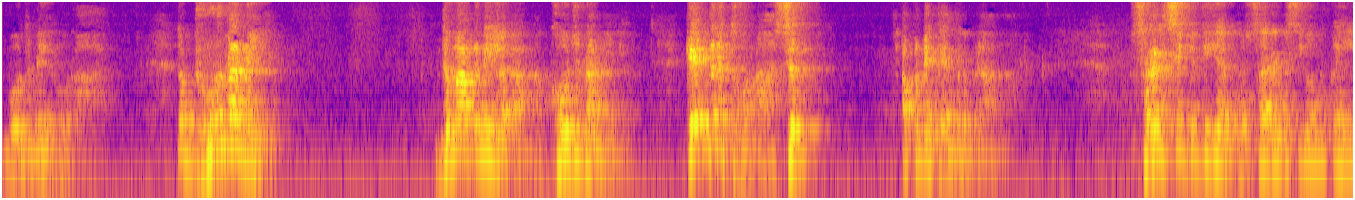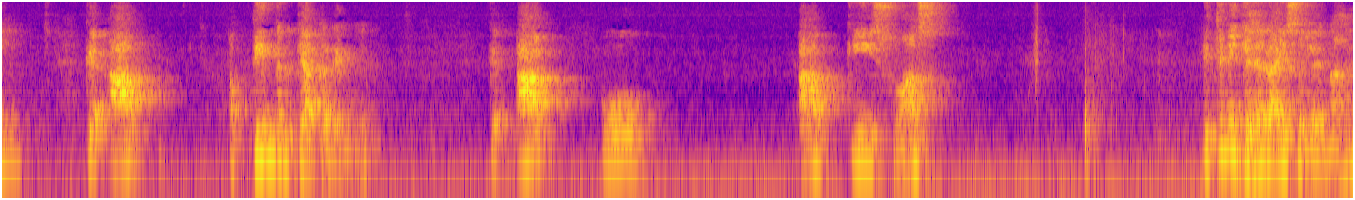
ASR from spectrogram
बोध नहीं हो रहा है। तो ढूंढना नहीं दिमाग नहीं लगाना, खोजना नहीं है। केंद्रित होना है सिर्फ़, अपने केंद्र में आना। सरल सी विधि है, बहुत सारे ऋषियों ने कही है कि आप अब तीन दिन क्या करेंगे कि आपको आपकी श्वास इतनी गहराई से लेना है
